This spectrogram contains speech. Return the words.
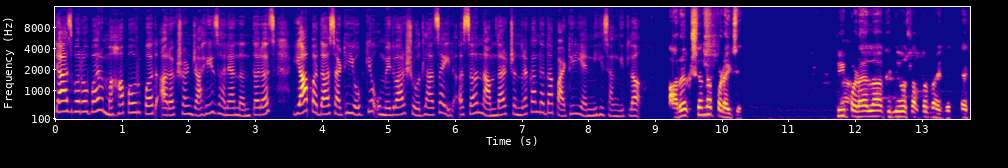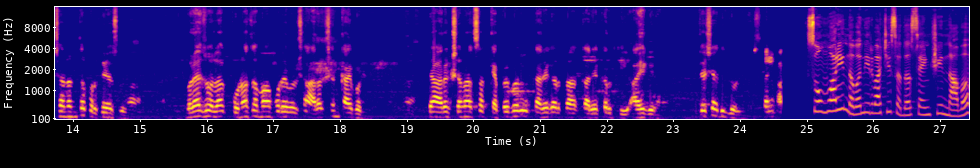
त्याचबरोबर महापौर पद आरक्षण जाहीर झाल्यानंतरच या पदासाठी योग्य उमेदवार शोधला जाईल असं नामदार चंद्रकांतदा पाटील यांनीही सांगितलं. आरक्षण पडायचे. ती पडायला किती दिवस लागतात माहिती आहे त्याच्यानंतर प्रक्रिया सुरू. बऱ्याच वेळेला कोणाचा महापौर आरक्षण काय पडलं? त्या आरक्षणाचा कॅपेबल कार्यकर्ता कार्यकर्ती आहे की नाही? त्याच्याशी अधिक जोडले. सोमवारी नवनिर्वाचित सदस्यांची नावं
